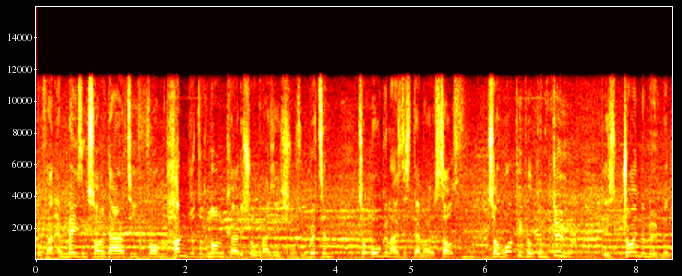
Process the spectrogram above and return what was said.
We've had amazing solidarity from hundreds of non-Kurdish organizations in Britain to organize this demo itself. So what people can do is join the movement,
